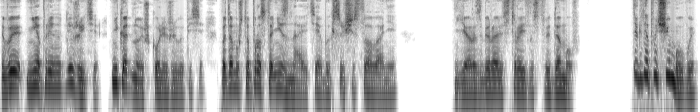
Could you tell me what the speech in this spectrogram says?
Вы не принадлежите ни к одной школе живописи, потому что просто не знаете об их существовании. Я разбираюсь в строительстве домов. Тогда почему вы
